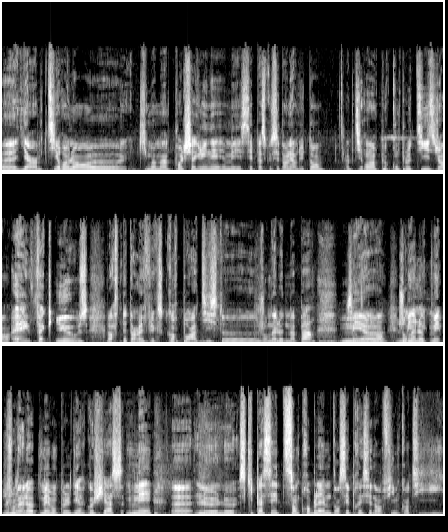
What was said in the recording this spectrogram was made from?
euh, il y a un petit relan euh, qui moi m'a un poil chagriné, mais c'est parce que c'est dans l'air du temps. un petit rôle un peu complotiste, genre hey fake news. Alors c'est peut-être un réflexe corporatiste euh, journaleux de ma part, mais. Journalope. mais, mais- journalope même on peut le dire, gauchias. Mais euh, le, le- ce qui passait sans problème dans ses précédents films quand il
